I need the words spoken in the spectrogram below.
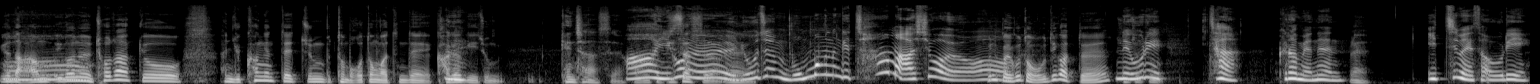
이거는, 어. 아무- 이거는 초등학교 한 6학년 때쯤부터 먹었던 것 같은데 가격이 좀 괜찮았어요. 음. 아, 이거를. 네. 요즘 못 먹는 게 참 아쉬워요. 그러니까 이것도 어디 갔대? 네, 우리 좀- 자, 그러면은 네. 이쯤에서 우리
